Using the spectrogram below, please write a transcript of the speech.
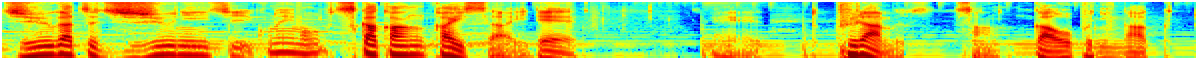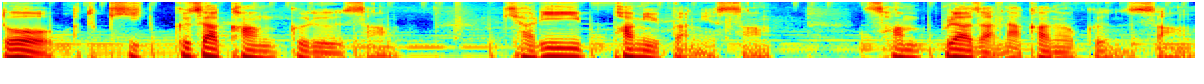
10月12日、この辺も2日間開催で、えっ、プラムさんがオープニングアクト、あと、キック・ザ・カンクルーさん、キャリー・パミュパミュさん、サンプラザ中野くんさん。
